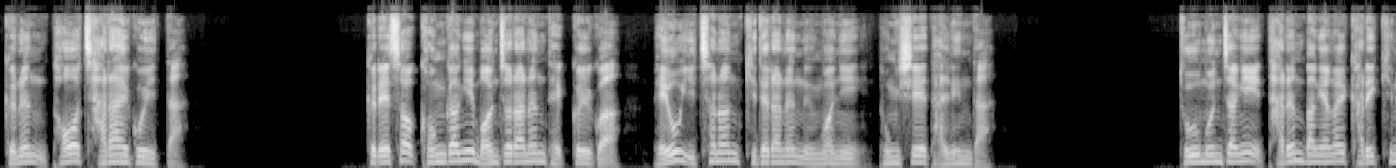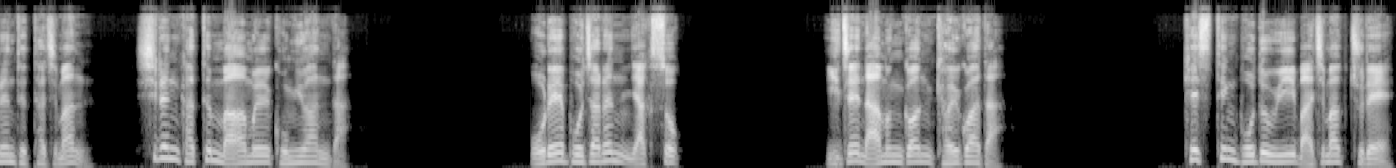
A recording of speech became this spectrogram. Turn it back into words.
그는 더 잘 알고 있다. 그래서 건강이 먼저라는 댓글과 배우 이찬원 기대라는 응원이 동시에 달린다. 두 문장이 다른 방향을 가리키는 듯하지만 실은 같은 마음을 공유한다. 오래 보자는 약속. 이제 남은 건 결과다. 캐스팅 보드 위 마지막 줄에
